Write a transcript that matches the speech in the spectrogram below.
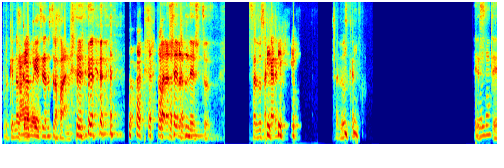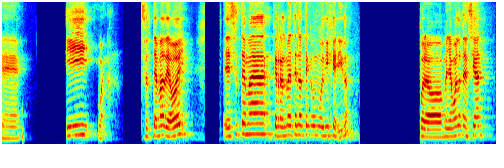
Porque no Ah, creo que sea nuestra fan. Para ser honestos. Saludos a Karen. Saludos, Karen. Hola. Este. Y bueno. Entonces el tema de hoy es un tema que realmente no tengo muy digerido. Pero me llamó la atención.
